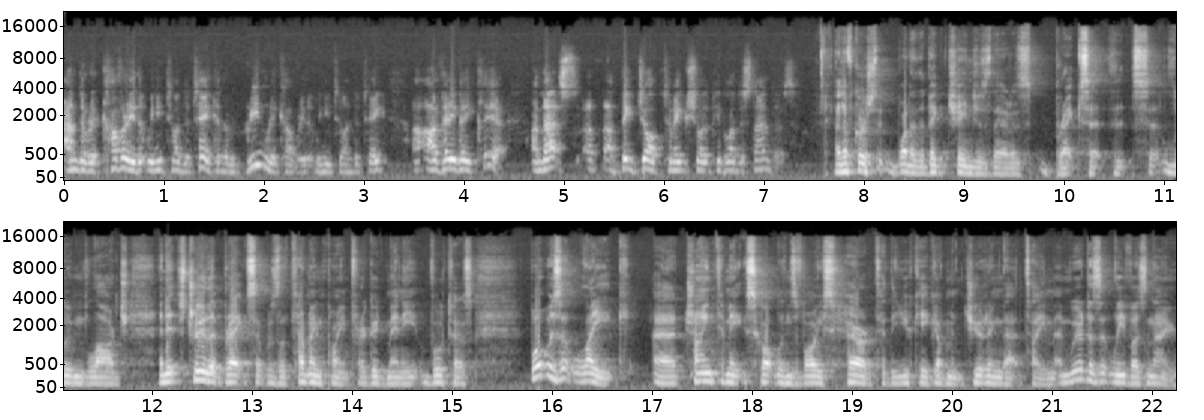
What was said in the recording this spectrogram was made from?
and the recovery that we need to undertake, and the green recovery that we need to undertake, are very, very clear. And that's a, a big job to make sure that people understand this. And of course, one of the big changes there is Brexit that's loomed large. And it's true that Brexit was the turning point for a good many voters. What was it like uh, trying to make Scotland's voice heard to the UK government during that time? And where does it leave us now?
